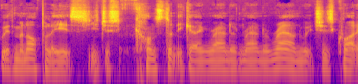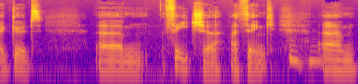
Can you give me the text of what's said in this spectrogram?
With Monopoly, it's you're just constantly going round and round and round, which is quite a good um, feature, I think. Um,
